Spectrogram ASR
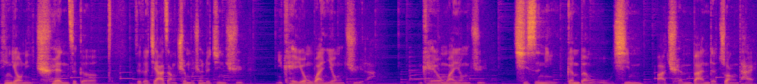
听友，你劝这个这个家长劝不劝得进去？你可以用万用句啦，可以用万用句。其实你根本无心把全班的状态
